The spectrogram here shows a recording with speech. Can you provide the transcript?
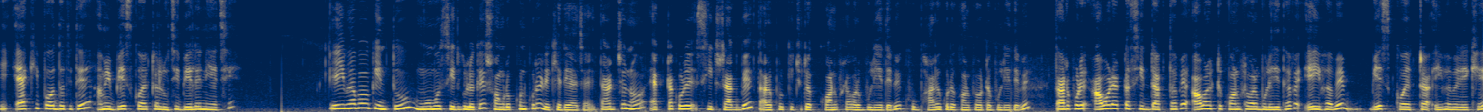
এই একই পদ্ধতিতে আমি বেশ কয়েকটা লুচি বেলে নিয়েছি। এইভাবেও কিন্তু মোমো সিটগুলোকে সংরক্ষণ করে রেখে দেওয়া যায়। তার জন্য একটা করে সিট রাখবে, তার উপর কিছুটা কর্নফ্লাওয়ার বুলিয়ে দেবে, খুব ভালো করে কর্নফ্লাওয়ারটা বুলিয়ে দেবে। তারপরে আবার একটা সিট রাখতে হবে, আবার একটু কর্নফ্লাওয়ার বুলিয়ে দিতে হবে। এইভাবে বেশ কয়েকটা এইভাবে রেখে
